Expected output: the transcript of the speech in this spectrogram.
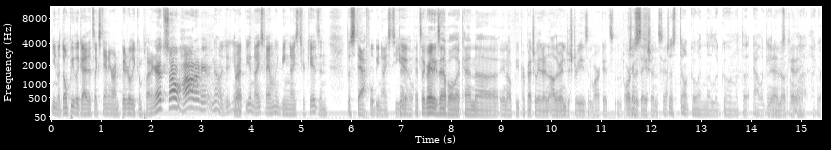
You know, don't be the guy that's like standing around bitterly complaining. It's so hot in here. No, you know, Right. be a nice family, being nice to your kids, and the staff will be nice to you. Yeah, it's a great example that can uh, you know be perpetuated in other industries and markets and organizations. yeah. Just don't go in the lagoon with the alligators yeah, no and kidding. all that. Like,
